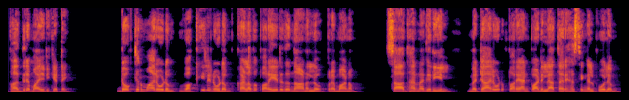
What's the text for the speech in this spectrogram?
ഭദ്രമായിരിക്കട്ടെ. ഡോക്ടർമാരോടും വക്കീലിനോടും കളവ് പറയരുതെന്നാണല്ലോ പ്രമാണം. സാധാരണഗതിയിൽ മറ്റാരോടും പറയാൻ പാടില്ലാത്ത രഹസ്യങ്ങൾ പോലും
